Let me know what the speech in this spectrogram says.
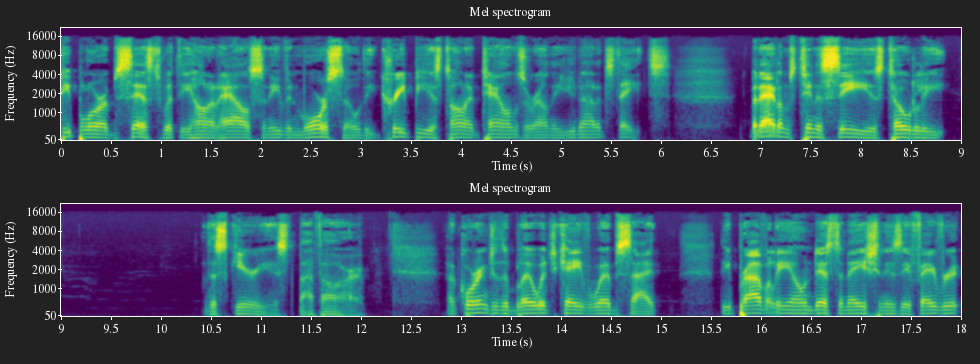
People are obsessed with the haunted house and even more so the creepiest haunted towns around the United States. But Adams, Tennessee is totally the scariest by far. According to the Blair Witch Cave website, the privately owned destination is a favorite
